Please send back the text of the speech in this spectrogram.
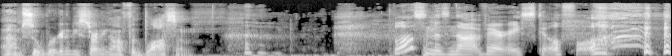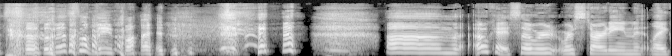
Um, so we're going to be starting off with Blossom. Blossom is not very skillful. so this will be fun. um okay, so we're we're starting like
